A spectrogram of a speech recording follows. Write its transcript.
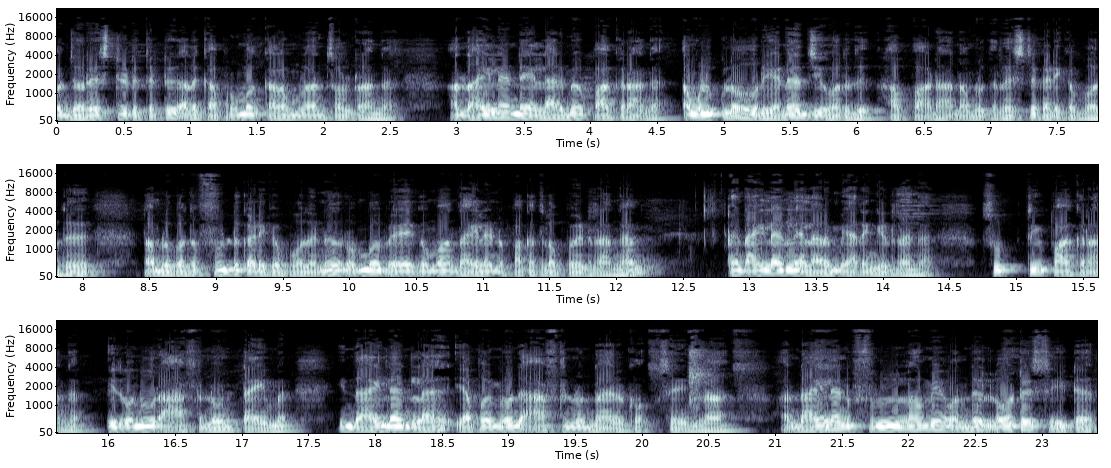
கொஞ்சம் ரெஸ்ட் எடுத்துகிட்டு அதுக்கப்புறமா கிளம்பலான்னு சொல்கிறாங்க அந்த ஐலாண்டை எல்லாருமே பார்க்குறாங்க அவங்களுக்குள்ள ஒரு எனர்ஜி வருது. அப்பாடா நம்மளுக்கு ரெஸ்ட் கிடைக்க போகுது. நம்மளுக்கு வந்து ஃபுட்டு கிடைக்க போகுதுன்னு ரொம்ப வேகமாக அந்த ஐலாண்டு பக்கத்தில் போயிடுறாங்க. அந்த ஐலாண்டில் எல்லாருமே இறங்கிடுறாங்க. சுற்றி பார்க்குறாங்க இது வந்து ஒரு ஆஃப்டர்நூன் டைமு இந்த ஐலாண்டில் எப்போவுமே வந்து ஆஃப்டர்நூன் தான் இருக்கும் சரிங்களா? அந்த ஐலாண்ட் ஃபுல்லாமே வந்து லோட்டஸ் ஈட்டர்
